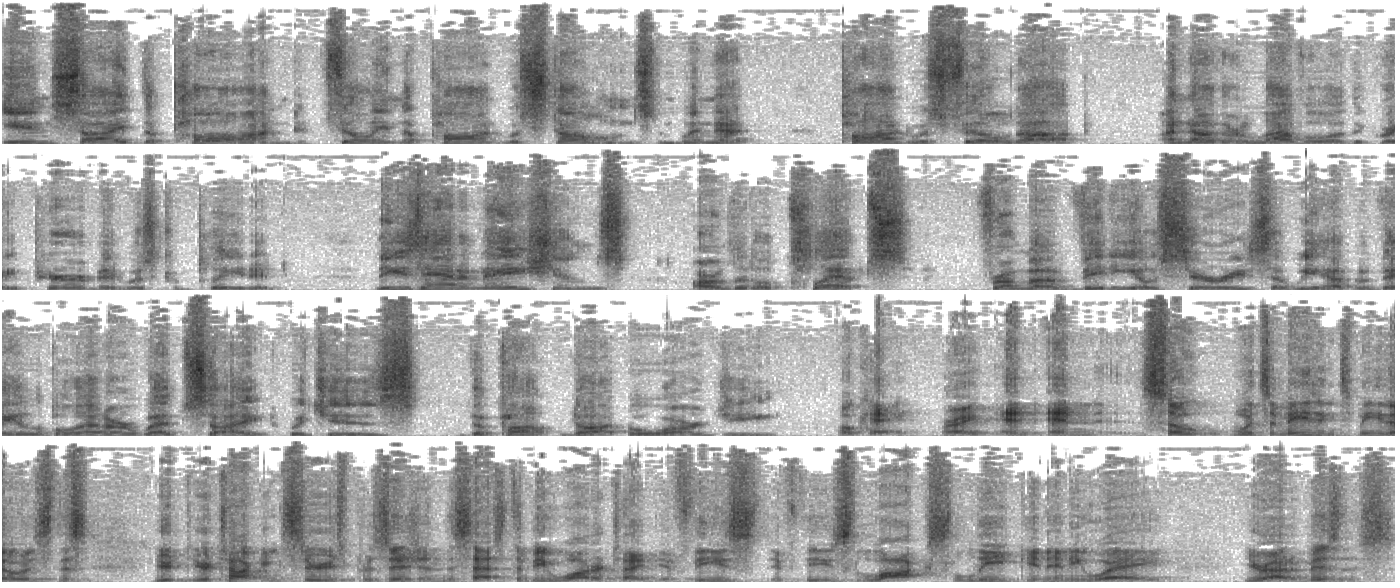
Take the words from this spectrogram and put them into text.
inside the pond, filling the pond with stones. And when that pond was filled up, another level of the Great Pyramid was completed. These animations are little clips from a video series that we have available at our website, which is thepump.org. Okay, right. And and so what's amazing to me though is this: you're, you're talking serious precision. This has to be watertight. If these if these locks leak in any way, you're out of business.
